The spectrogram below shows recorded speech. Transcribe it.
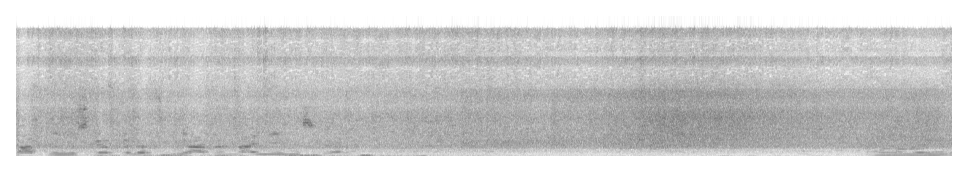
বাহাত্তর এম স্কোয়ার তাহলে হচ্ছে গিয়ে আঠারো নাইন এম স্কোয়ার আমরা নিব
